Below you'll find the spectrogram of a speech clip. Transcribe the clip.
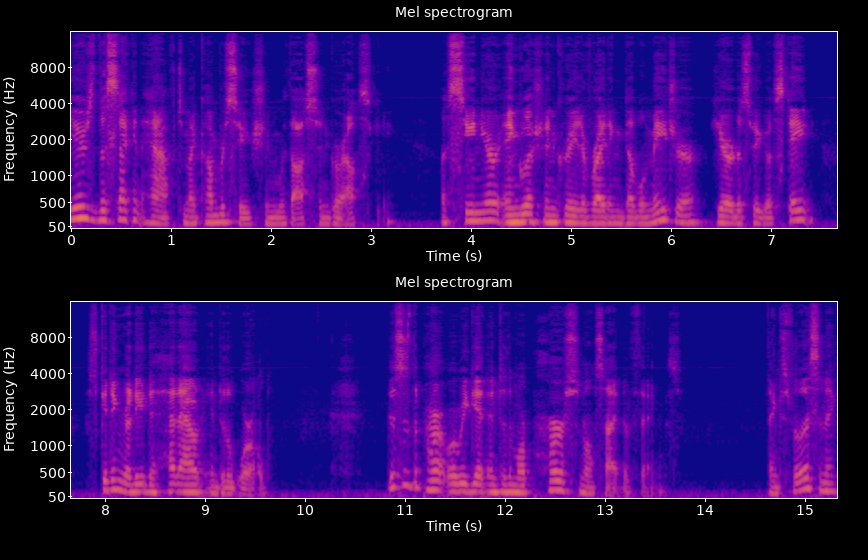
Here's the second half to my conversation with Austin Goralski, a senior English and creative writing double major here at Oswego State who's getting ready to head out into the world. This is the part where we get into the more personal side of things. Thanks for listening.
